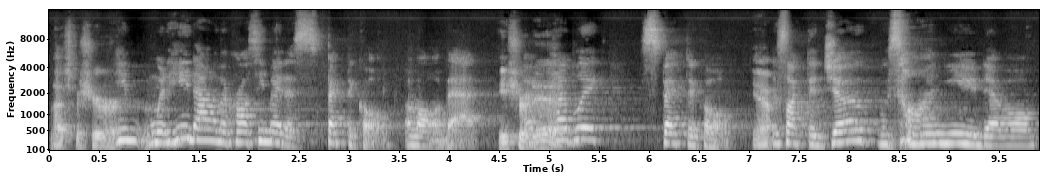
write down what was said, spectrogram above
That's for sure. He, when He died on the cross, He made a spectacle of all of that. He sure a did. public spectacle. Yeah. It's like the joke was on you, devil.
